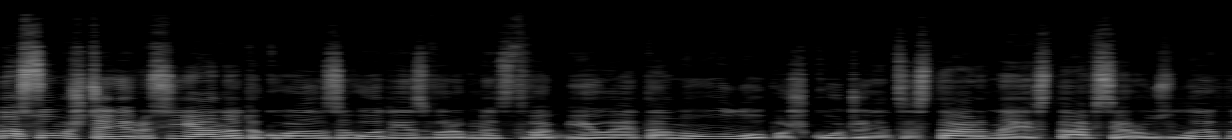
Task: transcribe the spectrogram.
На Сумщині росіяни атакували заводи із виробництва біоетанолу, пошкоджені цистерни і стався розлив.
